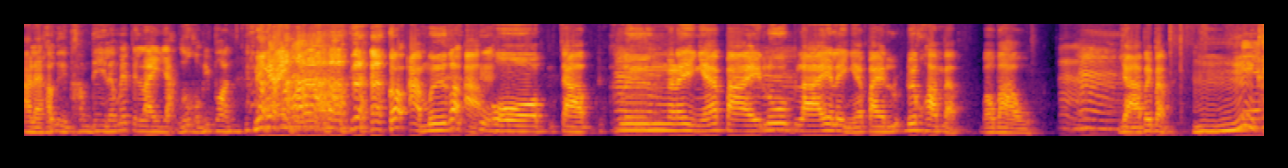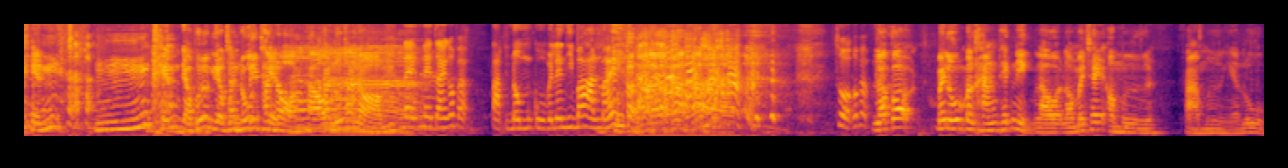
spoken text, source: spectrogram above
อะไรคครับนอื่นทำดีแล้วไม่เป็นไรอยากรู้ของพี่บอลนี่ไงก็อะมือก็อะโอบจับคลึงอะไรอย่างเงี้ยไปรูปไล้อะไรอย่างเงี้ยไปด้วยความแบบเบาๆ อ่าอ่าๆอย่าไปแบบหืมเข็นหืมเข็นอย่าเพิ่งอย่าทเพิ่งนุรีบถเข็นอมเขาทนุถนอมในในใจก็แบบตัดนมกูไปเล่นที่บ้านไหมถั่วก็แบบแล้วก็ไม่รู้บางครั้งเทคนิคเราเราไม่ใช่เอามือฝ่ามืออย่างเงี้ยรูป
